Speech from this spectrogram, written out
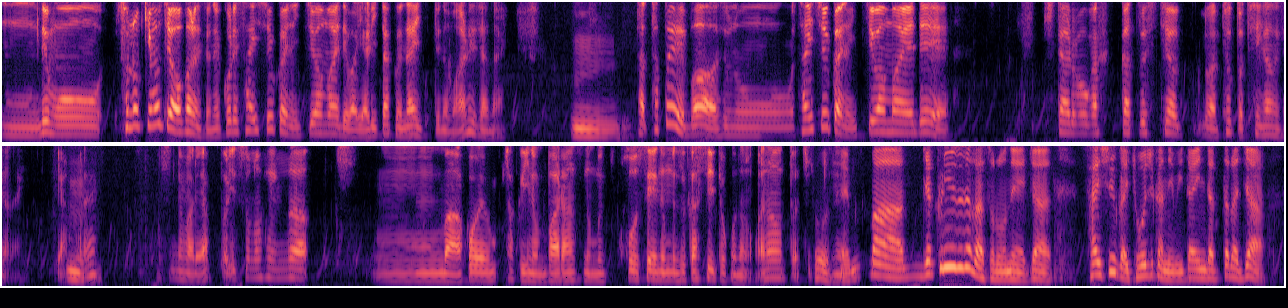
うん、でも、その気持ちはわかるんですよね。これ最終回の1話前ではやりたくないっていうのもあるじゃない。うん。た、例えば、その、最終回の1話前で、鬼太郎が復活しちゃうのはちょっと違うじゃない。やっぱね。だからやっぱりその辺が、うーん、まあ、こういう作品のバランスのむ構成の難しいとこなのかなとはちょっとね。そうですね。まあ、逆に言うと、だからそのね、じゃあ、最終回長時間で見たいんだったら、じゃあ、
